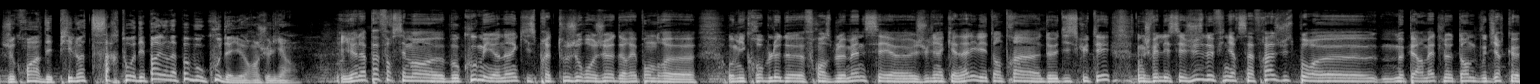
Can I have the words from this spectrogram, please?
je crois, un des pilotes sartois au départ. Il y en a pas beaucoup d'ailleurs, hein, Julien. Il y en a pas forcément euh, beaucoup, mais il y en a un qui se prête toujours au jeu de répondre euh, au micro bleu de France Bleu Maine, c'est euh, Julien Canal. Il est en train de discuter, donc je vais le laisser juste de finir sa phrase, juste pour me permettre le temps de vous dire que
